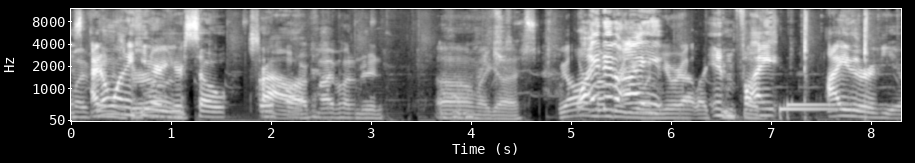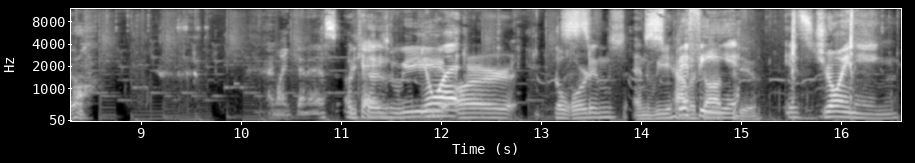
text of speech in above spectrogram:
goodness. my I don't want to hear you're so So far, proud. 500. Oh my gosh. We all Why did I you were at like Invite either of you. Oh my goodness. Okay. Because we you know what? are the wardens and we have a job to do. is joining,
